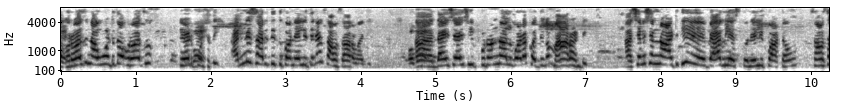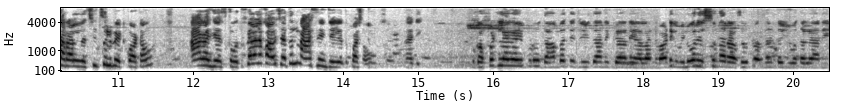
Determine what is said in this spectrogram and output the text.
ఒక రోజు నవ్వు ఉంటుంది ఒక రోజు ఏడుపు ఉంటుంది. అన్ని సరిదిద్దుకొని వెళ్తేనే సంసారం అది. దయచేసి ఇప్పుడున్న వాళ్ళు కూడా కొద్దిగా మారండి. ఆ చిన్న చిన్న వాటికి బ్యాగులు వేసుకొని వెళ్ళిపోవటం సంసారాల్లో చిచ్చులు పెట్టుకోవటం ఆగం చేసుకోవద్దు. పిల్లల భవిష్యత్తులు నాశనం చేయొద్దు ఫస్ట్ అది. ఒకప్పటిలాగా ఇప్పుడు దాంపత్య జీవితానికి కానీ అలాంటి వాటికి విలువనిస్తున్నారు అసలు ప్రజెంట్ యువత కానీ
